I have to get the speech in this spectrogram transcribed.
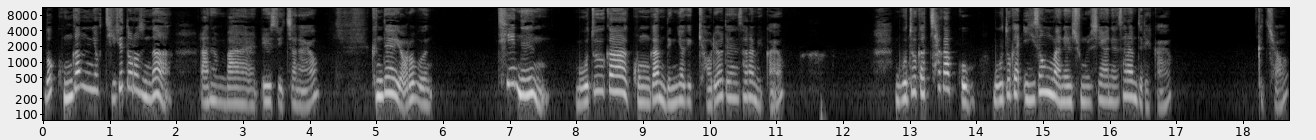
너 공감 능력 되게 떨어진다. 라는 말일 수 있잖아요. 근데 여러분, T는 모두가 공감 능력이 결여된 사람일까요? 모두가 차갑고 모두가 이성만을 중시하는 사람들일까요? 그쵸?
